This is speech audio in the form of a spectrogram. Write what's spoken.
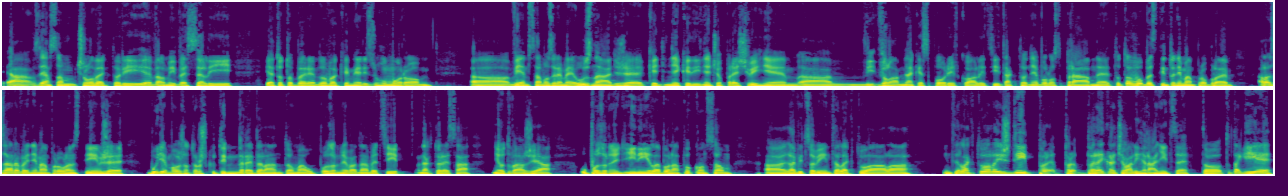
Ja, ja som človek, ktorý je veľmi veselý, ja toto beriem do veľkej miery s humorom. Uh, viem samozrejme uznať, že keď niekedy niečo prešvihnem a vyvolám nejaké spory v koalícii, tak to nebolo správne. Toto vôbec s týmto nemám problém, ale zároveň nemám problém s tým, že bude možno trošku tým rebelantom a upozorňovať na veci, na ktoré sa neodvážia upozorniť iní, lebo napokon som uh, intelektuál a intelektuáli vždy pre, pre, prekračovali hranice. To, to tak je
